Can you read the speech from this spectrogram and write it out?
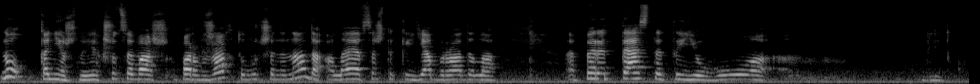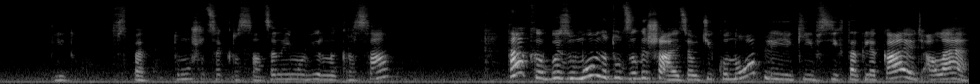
Ну, звісно, якщо це ваш парвжах, то лучше не треба, але все ж таки я б радила е, перетестити його е, влітку, влітку, в спеку. Тому що це краса, це неймовірна краса. Так, безумовно, тут залишаються оті коноплі, які всіх так лякають, але,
